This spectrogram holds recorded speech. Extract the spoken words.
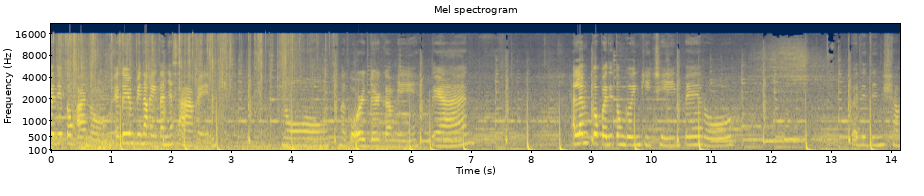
Pwede itong ano. Ito yung pinakita niya sa akin. Nung nag-order kami. Ayan. Alam ko pwede itong gawing keychain. Pero, pwede din siyang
